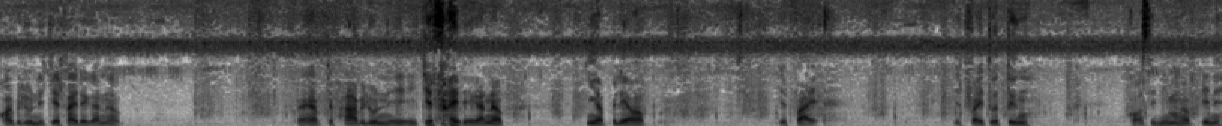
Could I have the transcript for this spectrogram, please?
คอยไปรุ่นในเจ็ดไฟเดียวกันครับไปครับจะพาไปรุ่นในเจ็ดไฟเดียวกันครับ เงียบไปแล้วครับ เจ็ดไฟ เจ็ดไฟตัวตึง กาะสินิมครับปีนี้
